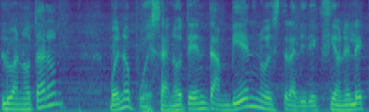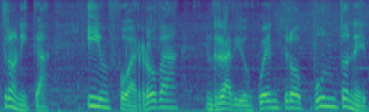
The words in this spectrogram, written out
¿Lo anotaron? Bueno, pues anoten también nuestra dirección electrónica info radioencuentro.net.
